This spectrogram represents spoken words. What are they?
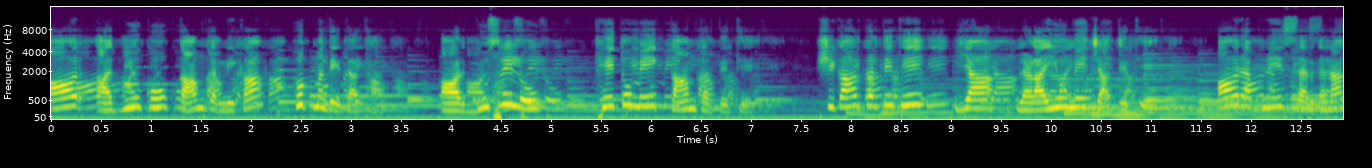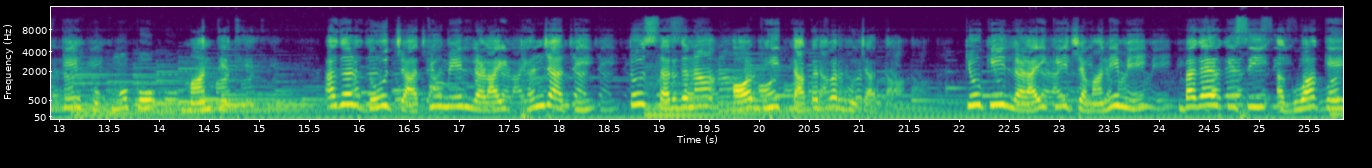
और आदमियों को काम करने का हुक्म देता था और दूसरे लोग खेतों में काम करते थे, शिकार करते थे या लड़ाइयों में जाते थे। और अपने सरगना के हुक्मों को मानते थे। अगर दो जातियों में लड़ाई ठन जाती तो सरगना और भी ताकतवर हो जाता। क्योंकि लड़ाई के जमाने में बगैर किसी अगुआ के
